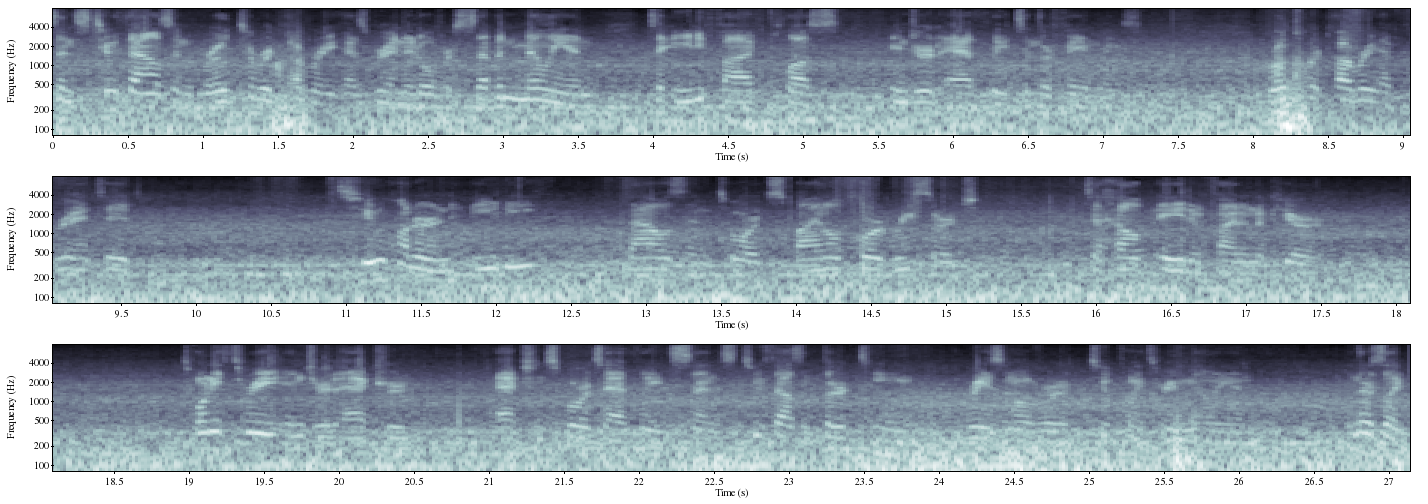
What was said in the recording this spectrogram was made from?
Since 2000, Road to Recovery has granted over 7 million to 85 plus injured athletes and their families. Road to Recovery have granted 280,000 towards spinal cord research to help aid in finding a cure. 23 injured action, action sports athletes since 2013, raising over 2.3 million. And there's like,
